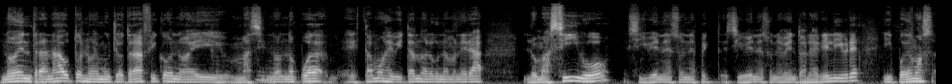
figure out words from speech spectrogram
no entran autos, no hay mucho tráfico, no hay masi- no, no pueda, estamos evitando de alguna manera lo masivo, si bien es un espect- si bien es un evento al aire libre, y podemos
